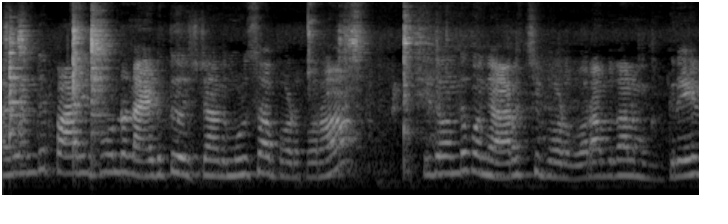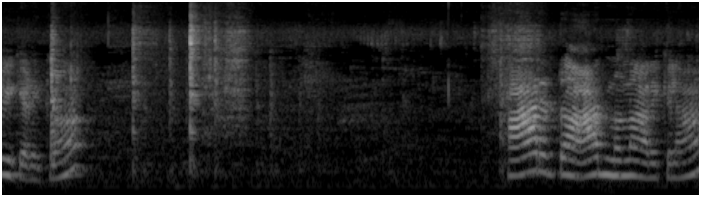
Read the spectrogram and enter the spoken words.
அது வந்து பாதி பூண்டு நான் எடுத்து வச்சுட்டேன். அது முழுசாக போட போகிறோம் இதை வந்து கொஞ்சம் அரைச்சி போட போகிறோம் அப்போ தான் நமக்கு கிரேவி கிடைக்கும். ஆறட்டும் ஆறணுன்னு அரைக்கலாம்.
